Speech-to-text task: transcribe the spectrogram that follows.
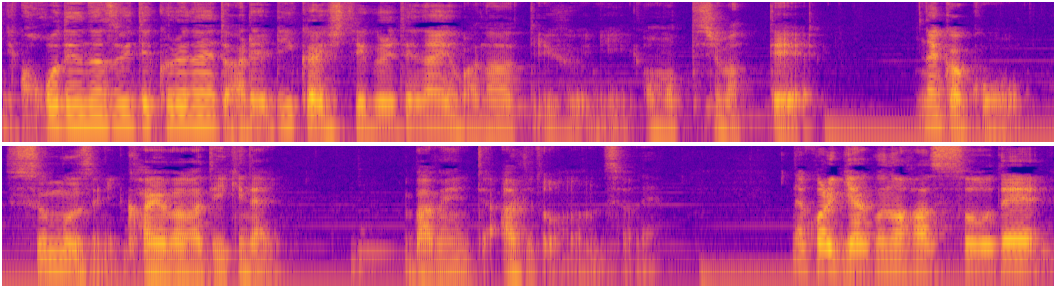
でここでうなずいてくれないとあれ理解してくれてないのかなっていうふうに思ってしまってなんかこうスムーズに会話ができない場面ってあると思うんですよね。でこれ逆の発想で、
